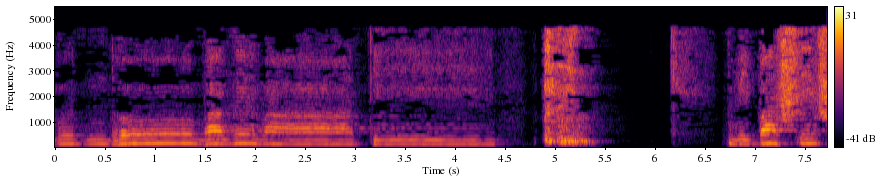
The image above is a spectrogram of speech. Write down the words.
බුද්ධෝ භගවාති විපස්සිස්ස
